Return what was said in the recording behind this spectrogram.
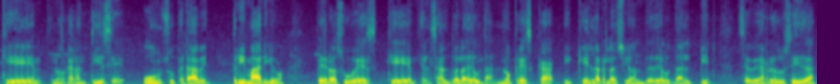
que nos garantice un superávit primario, pero a su vez que el saldo de la deuda no crezca y que la relación de deuda al PIB se vea reducida,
